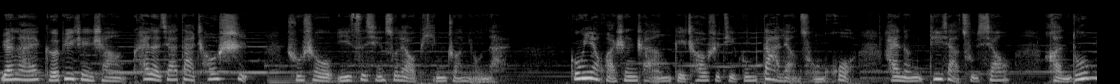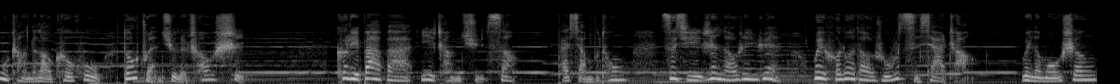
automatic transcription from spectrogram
原来隔壁镇上开了家大超市，出售一次性塑料瓶装牛奶，工业化生产给超市提供大量存货，还能低价促销。很多牧场的老客户都转去了超市。科里爸爸异常沮丧，他想不通自己任劳任怨为何落到如此下场。为了谋生，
